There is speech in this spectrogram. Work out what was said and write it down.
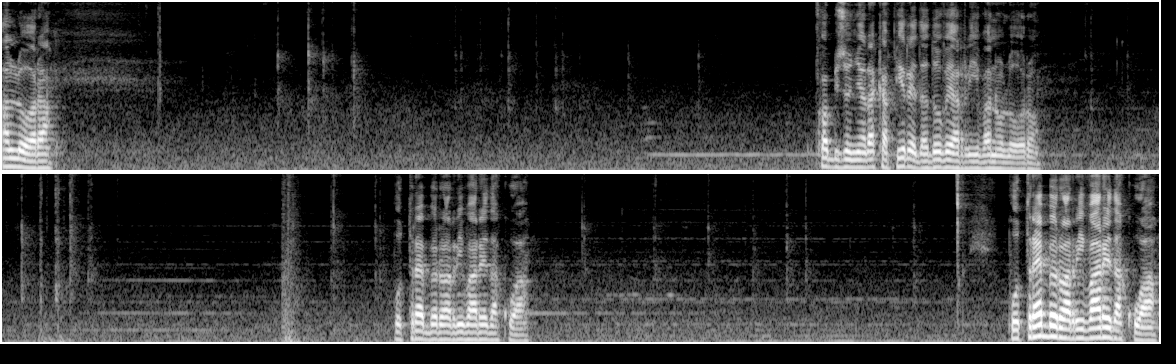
allora. Qua bisognerà capire da dove arrivano loro. Potrebbero arrivare da qua. Potrebbero arrivare da qua.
